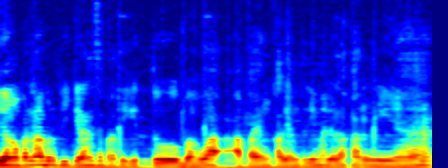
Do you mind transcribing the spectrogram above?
Jangan pernah berpikiran seperti itu bahwa apa yang kalian terima adalah karunia.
